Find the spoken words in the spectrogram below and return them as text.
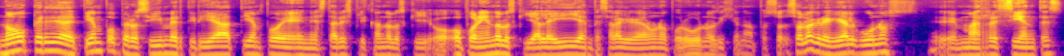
no pérdida de tiempo, pero sí invertiría tiempo en estar explicando los que, o, poniendo los que ya leí, empezar a agregar uno por uno. Dije, no, pues solo agregué algunos eh, más recientes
